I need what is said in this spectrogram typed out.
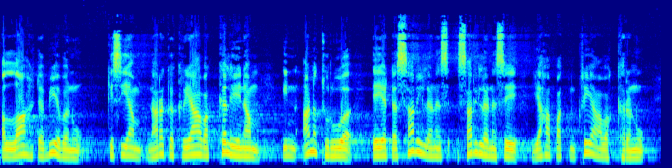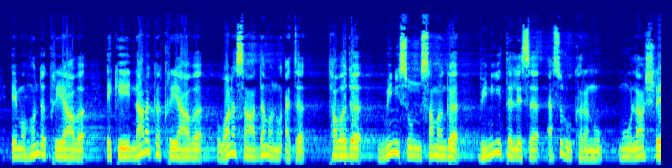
අල්لهට බියවනු කිසියම් නරක ක්‍රියාවක් කළේ නම් ඉන් අනතුරුව එයට සරිලනසේ යහපත් ක්‍රියාවක් කරනු. එම හොඳ ක්‍රියාව එකී නරක ක්‍රියාව වනසා දමනු ඇත. තවද මිනිසුන් සමග විනීත ලෙස ඇසුරු කරනු මූලාශ්‍රය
